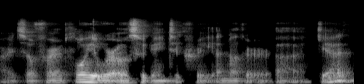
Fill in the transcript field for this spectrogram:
All right, so for employee, we're also going to create another uh, get.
